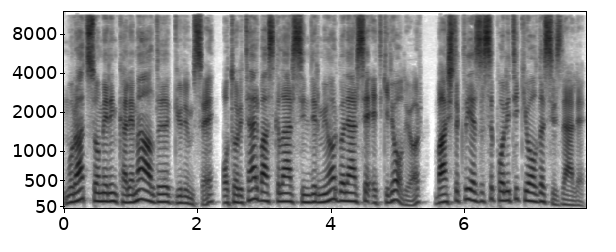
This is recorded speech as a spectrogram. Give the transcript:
Murat Somer'in kaleme aldığı Gülümse, otoriter baskılar sindirmiyor bölerse etkili oluyor, başlıklı yazısı politik yolda sizlerle.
